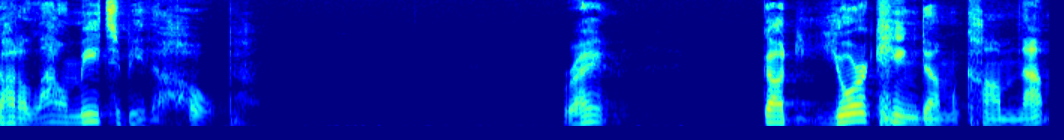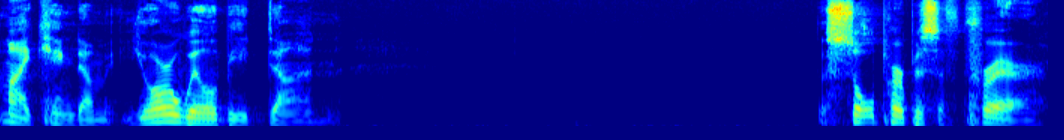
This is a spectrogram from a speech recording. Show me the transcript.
God, allow me to be the hope. Right? God, your kingdom come, not my kingdom. Your will be done. The sole purpose of prayer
